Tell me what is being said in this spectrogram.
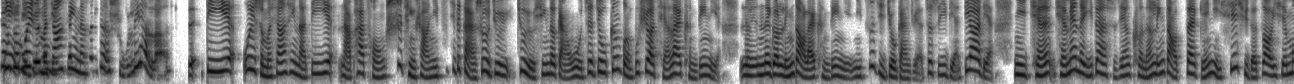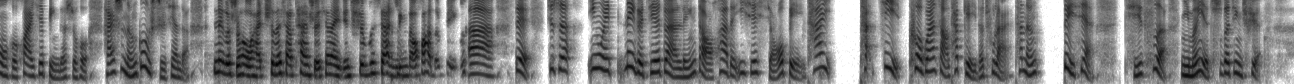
你为什么相信呢？更熟练了。对，第一，为什么相信呢？第一，哪怕从事情上，你自己的感受就就有新的感悟，这就根本不需要钱来肯定你，那那个领导来肯定你，你自己就感觉这是一点。第二点，你前前面的一段时间，可能领导在给你些许的造一些梦和画一些饼的时候，还是能够实现的。那个时候我还吃得下碳水，现在已经吃不下你领导画的饼了啊！对，就是因为那个阶段领导画的一些小饼，他。他既客观上他给得出来，他能兑现；其次你们也吃得进去。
